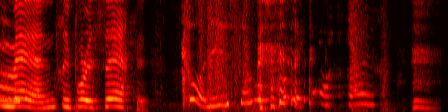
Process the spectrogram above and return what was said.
Man, c'est pas un cercle Colis! Ça va, c'est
